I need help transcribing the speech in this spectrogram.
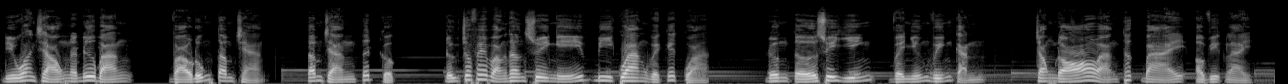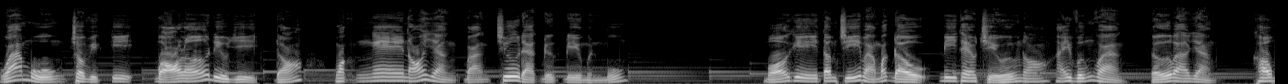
Điều quan trọng là đưa bạn vào đúng tâm trạng, tâm trạng tích cực. Đừng cho phép bản thân suy nghĩ bi quan về kết quả. Đừng tự suy diễn về những viễn cảnh. Trong đó bạn thất bại ở việc này, quá muộn cho việc kia, bỏ lỡ điều gì đó hoặc nghe nói rằng bạn chưa đạt được điều mình muốn. Mỗi khi tâm trí bạn bắt đầu đi theo chiều hướng đó, hãy vững vàng, tự bao rằng không.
